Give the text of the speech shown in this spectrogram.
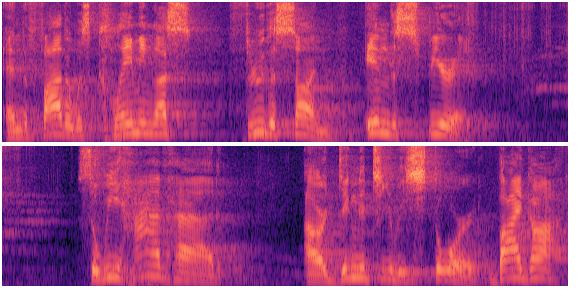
And the Father was claiming us through the Son in the Spirit. So we have had our dignity restored by God.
